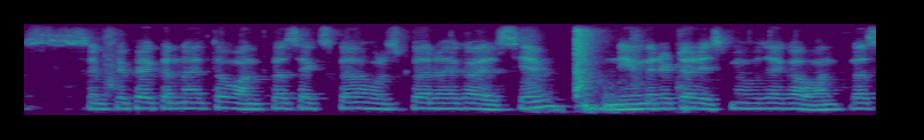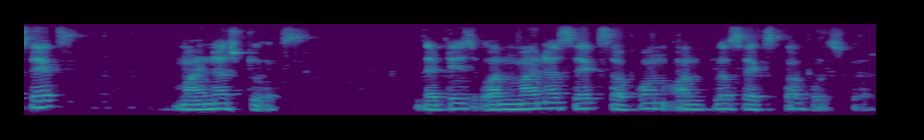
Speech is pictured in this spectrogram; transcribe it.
सिंप्लीफाई करना है तो वन प्लस एक्स का होल स्क्वायर रहेगा एलसीएम न्यूमरेटर इसमें हो जाएगा one plus x minus two x that is one minus x upon one plus x का होल स्क्वायर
